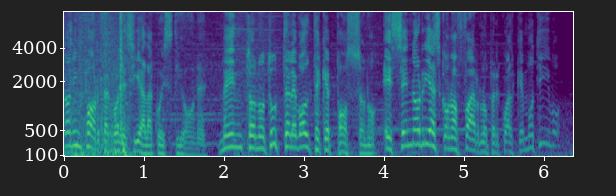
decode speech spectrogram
Non importa quale sia la questione. Mentono tutte le volte che possono e se non riescono a farlo per qualche motivo...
